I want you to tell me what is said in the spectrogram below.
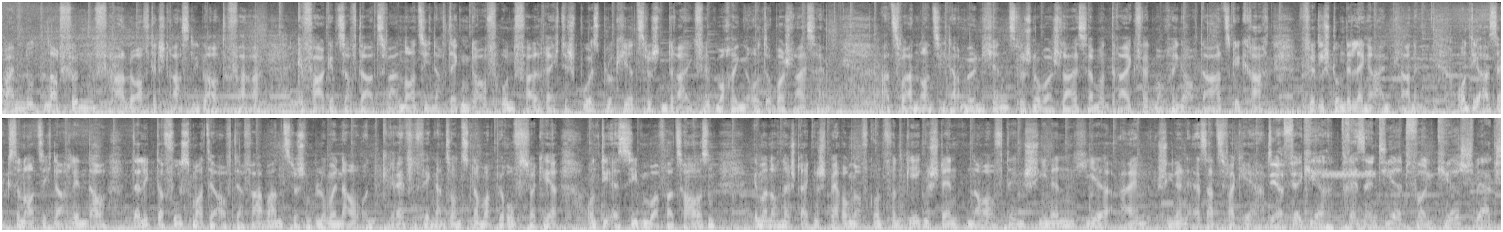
Zwei Minuten nach fünf. Hallo auf den Straßen, liebe Autofahrer. Gefahr gibt's auf der A92 nach Deggendorf. Unfall, rechte Spur ist blockiert zwischen Dreieckfeld-Moching und Oberschleißheim. A92 nach München zwischen Oberschleißheim und Dreieckfeld-Moching. Auch da hat's gekracht. Viertelstunde länger einplanen. Und die A96 nach Lindau. Da liegt der Fußmatte auf der Fahrbahn zwischen Blumenau und Gräfelfing. Ansonsten nochmal Berufsverkehr und die S7 Wolfratshausen. Immer noch eine Streckensperrung aufgrund von Gegenständen auf den Schienen. Hier ein Schienenersatzverkehr. Der Verkehr präsentiert von Kirschwerk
